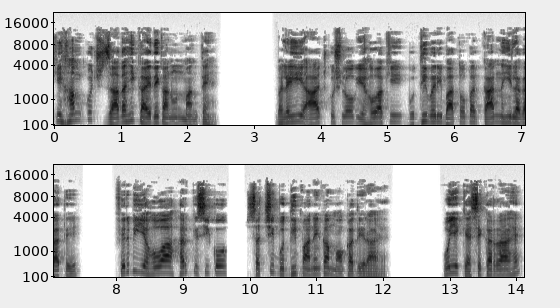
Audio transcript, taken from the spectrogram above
कि हम कुछ ज़्यादा ही कायदे कानून मानते हैं। भले ही आज कुछ लोग यहोवा की बुद्धि भरी बातों पर कान नहीं लगाते, फिर भी यहोवा हर किसी को सच्ची बुद्धि पाने का मौका दे रहा है। वो ये कैसे कर रहा है?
